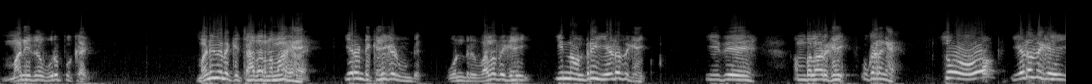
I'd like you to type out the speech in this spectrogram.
மனித உறுப்புகள். மனிதனுக்கு சாதாரணமாக இரண்டு கைகள் உண்டு. ஒன்று வலது கை இன்னொன்று இடது கை. இது அம்பலார் கை. உட்காருங்க. சோ இடது கை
